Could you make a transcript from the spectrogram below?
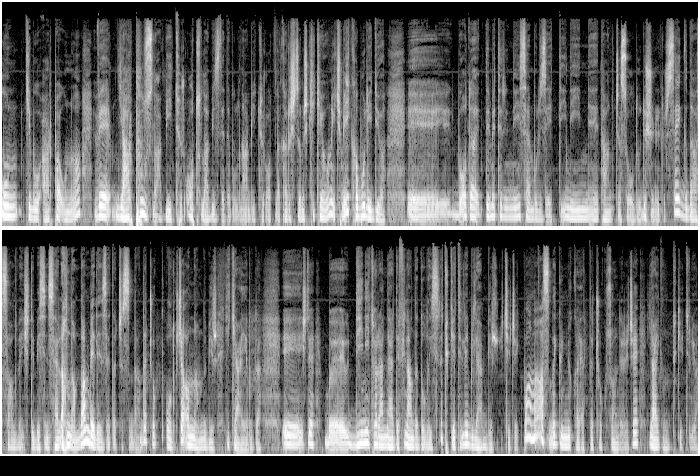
un ki bu arpa unu ve yarpuzla bir tür otla bizde de bulunan bir tür otla karıştırılmış kikeonu içmeyi kabul ediyor. E, o da Demeter'in neyi sembolize ettiği, neyin e, tanrıçası olduğu düşünülürse gıdasal ve işte besinsel anlamdan ve lezzet açısından da çok oldukça anlamlı bir hikaye bu da. E, işte e, dini törenlerde filan da dolayısıyla tüketilebilen bir içecek bu ama aslında günlük hayatta çok son derece yaygın tüketiliyor.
